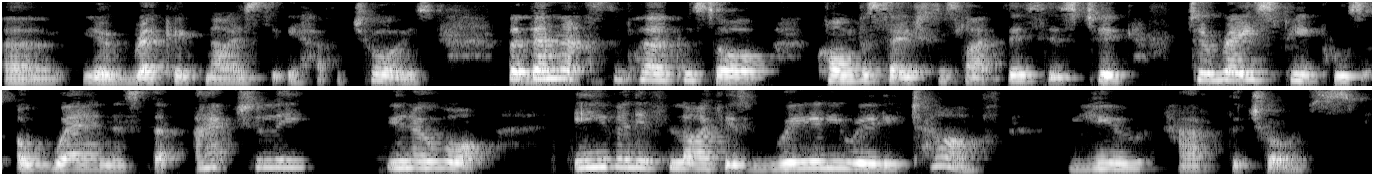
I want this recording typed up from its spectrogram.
uh, you know recognize that you have a choice. But then that's the purpose of conversations like this: is to to raise people's awareness that actually you know what? Even if life is really, really tough, you have the choice.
